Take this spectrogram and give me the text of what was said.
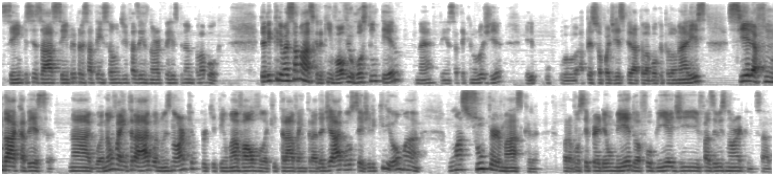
sem precisar sempre prestar atenção de fazer snorkel respirando pela boca. Então ele criou essa máscara que envolve o rosto inteiro, né? Tem essa tecnologia. Ele, o, a pessoa pode respirar pela boca e pelo nariz. Se ele afundar a cabeça na água, não vai entrar água no snorkel, porque tem uma válvula que trava a entrada de água. Ou seja, ele criou uma, uma super máscara para você perder o medo, a fobia de fazer o snorkeling, sabe?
